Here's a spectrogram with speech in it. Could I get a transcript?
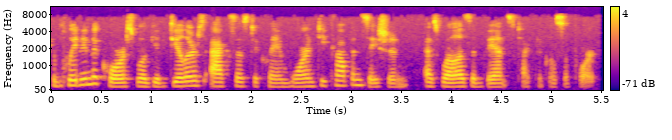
Completing the course will give dealers access to claim warranty compensation as well as advanced technical support.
